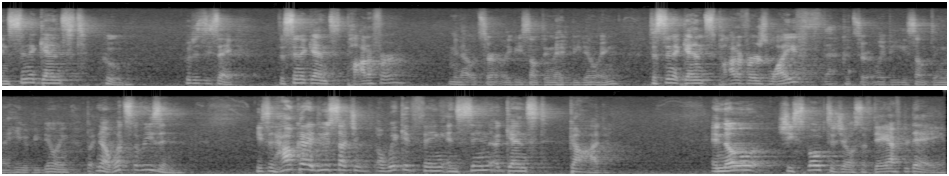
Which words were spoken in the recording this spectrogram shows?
and sin against who? Who does he say? To sin against Potiphar? I mean, that would certainly be something that he'd be doing. To sin against Potiphar's wife? That could certainly be something that he would be doing. But no, what's the reason? He said, How could I do such a, a wicked thing and sin against God? And though she spoke to Joseph day after day,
